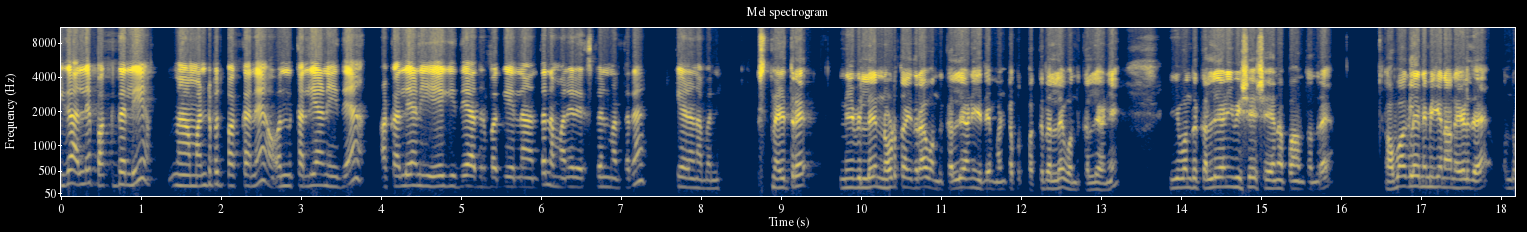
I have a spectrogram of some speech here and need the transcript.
ಈಗ ಅಲ್ಲೇ ಪಕ್ಕದಲ್ಲಿ ಮಂಟಪದ ಪಕ್ಕನೆ ಒಂದ್ ಕಲ್ಯಾಣಿ ಇದೆ. ಆ ಕಲ್ಯಾಣಿ ಹೇಗಿದೆ, ಅದ್ರ ಬಗ್ಗೆ ಎಲ್ಲ ಅಂತ ನಮ್ಮ ಮನೆಯವ್ರು ಎಕ್ಸ್ಪ್ಲೇನ್ ಮಾಡ್ತಾರೆ. ಕೇಳೋಣ ಬನ್ನಿ. ಸ್ನೇಹಿತರೆ, ನೀವಿಲ್ಲಿ ನೋಡ್ತಾ ಇದ್ರ ಒಂದು ಕಲ್ಯಾಣಿ ಇದೆ, ಮಂಟಪದ ಪಕ್ಕದಲ್ಲೇ ಒಂದು ಕಲ್ಯಾಣಿ. ಈ ಒಂದು ಕಲ್ಯಾಣಿ ವಿಶೇಷ ಏನಪ್ಪಾ ಅಂತಂದ್ರೆ, ಅವಾಗಲೇ ನಿಮಗೆ ನಾನು ಹೇಳಿದೆ, ಒಂದು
